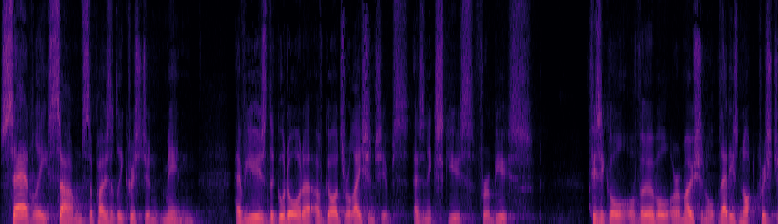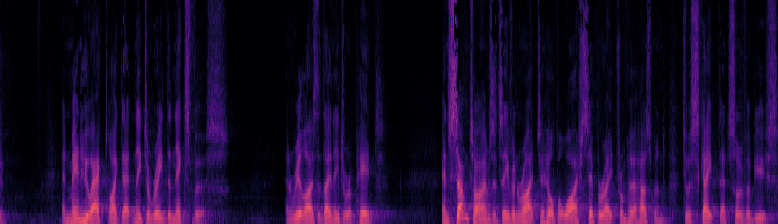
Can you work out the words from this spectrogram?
Sadly, some supposedly Christian men have used the good order of God's relationships as an excuse for abuse. Physical or verbal or emotional, that is not Christian. And men who act like that need to read the next verse and realize that they need to repent. And sometimes it's even right to help a wife separate from her husband to escape that sort of abuse,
